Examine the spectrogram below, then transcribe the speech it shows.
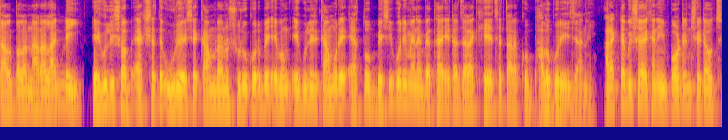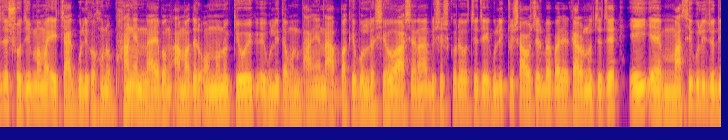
ডালপালা নাড়া লাগলেই এগুলি সব একসাথে উড়ে এসে কামড়ানো শুরু করবে এবং এগুলির কামড়ে এত বেশি পরিমাণে ব্যথা, এটা যারা খেয়েছে, তারা খুব ভালো করেই জানে। আরেকটা বিষয় এখানে ইম্পর্টেন্ট সেটা হচ্ছে যে সজীব মামা এই চাকগুলি কখনো ভাঙেন না এবং আমাদের অন্য অন্য কেউ এগুলি তেমন ভাঙে না আব্বাকে বললে সেও আসে না। বিশেষ করে হচ্ছে যে এগুলি একটু সাহসের ব্যাপার। এর কারণ হচ্ছে যে এই এ, মাছিগুলি যদি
